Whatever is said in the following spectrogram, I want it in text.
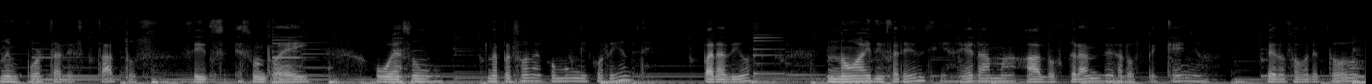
No importa el estatus, si es un rey o es una persona común y corriente. Para Dios no hay diferencia. Él ama a los grandes, a los pequeños, pero sobre todo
